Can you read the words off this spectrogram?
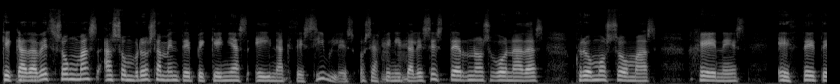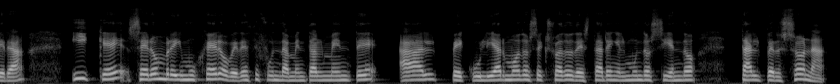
que cada vez son más asombrosamente pequeñas e inaccesibles, o sea, genitales externos, gónadas, cromosomas, genes, etcétera, y que ser hombre y mujer obedece fundamentalmente al peculiar modo sexuado de estar en el mundo siendo tal persona.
